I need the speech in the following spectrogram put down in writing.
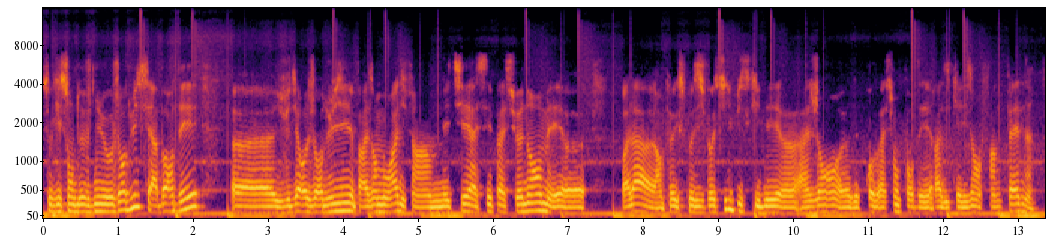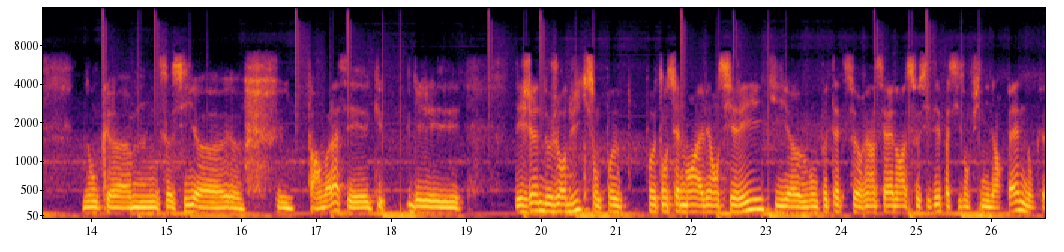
ce qu'ils sont devenus aujourd'hui. C'est abordé. Euh, je veux dire aujourd'hui, par exemple, Mourad, il fait un métier assez passionnant, mais euh, voilà, un peu explosif aussi, puisqu'il est euh, agent euh, de probation pour des radicalisés en fin de peine. Donc, c'est aussi, enfin voilà, c'est des, des jeunes d'aujourd'hui qui sont potentiellement allés en Syrie, qui euh, vont peut-être se réinsérer dans la société parce qu'ils ont fini leur peine. Donc, euh,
